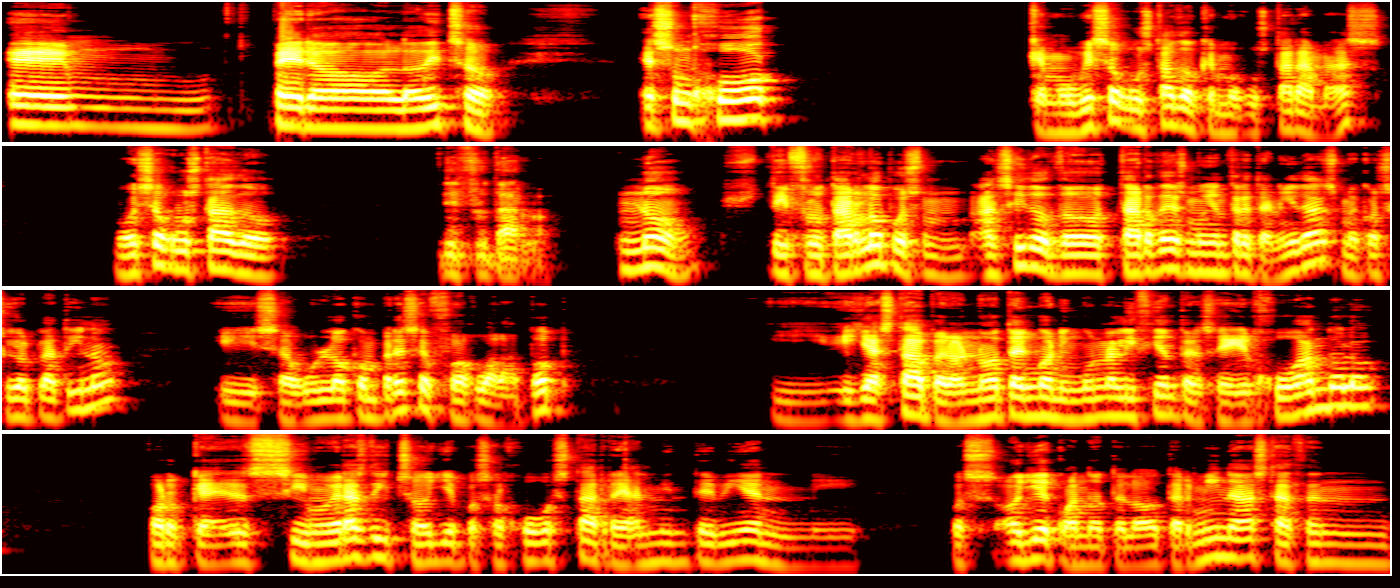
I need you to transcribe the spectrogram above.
Em, pero lo dicho, es un juego que me hubiese gustado que me gustara más. Me hubiese gustado, Disfrutarlo. no, disfrutarlo, pues mm, han sido dos tardes muy entretenidas. Me consiguió el platino y según lo compré se fue a Wallapop. Y, y ya está, pero no tengo ningún aliciente en seguir jugándolo. Porque si me hubieras dicho, oye, pues el juego está realmente bien y pues oye, cuando te lo terminas te hacen,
